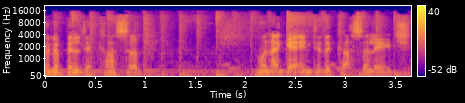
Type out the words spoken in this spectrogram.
Gonna build a castle. When I get into the castle age.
